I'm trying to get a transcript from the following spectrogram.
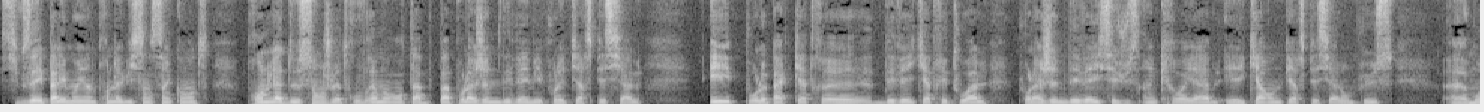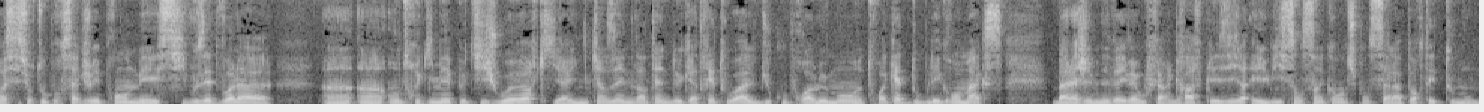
Si vous n'avez pas les moyens de prendre la 850, prendre la 200, je la trouve vraiment rentable. Pas pour la gemme d'éveil, mais pour les pierres spéciales. Et pour le pack 4 euh, d'éveil 4 étoiles, pour la gemme d'éveil, c'est juste incroyable. Et les 40 pierres spéciales en plus. Euh, moi, c'est surtout pour ça que je vais prendre. Mais si vous êtes, voilà, un, entre guillemets petit joueur qui a une quinzaine, vingtaine de 4 étoiles, du coup, probablement trois quatre doublés grand max, bah, la gemme d'éveil va vous faire grave plaisir. Et 850, je pense à la portée de tout le monde.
